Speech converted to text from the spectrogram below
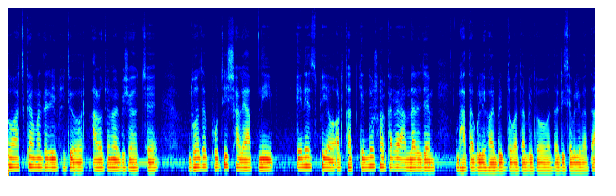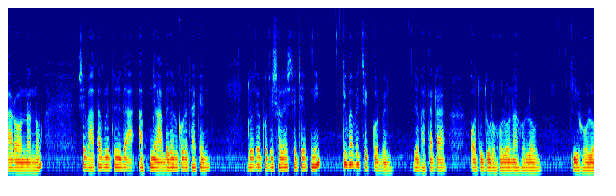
তো আজকে আমাদের এই ভিডিওর আলোচনার বিষয় হচ্ছে দু হাজার পঁচিশ সালে আপনি এনএসপি অর্থাৎ কেন্দ্র সরকারের আন্ডারে যে ভাতাগুলি হয়, বৃদ্ধ ভাতা, বিধবা ভাতা ডিসেবিলি ভাতা, আরও অন্যান্য, সেই ভাতাগুলিতে যদি আপনি আবেদন করে থাকেন দু হাজার পঁচিশ সালে সেটি আপনি কীভাবে চেক করবেন? যে ভাতাটা কত দূর হলো, না হলো, কি হলো,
